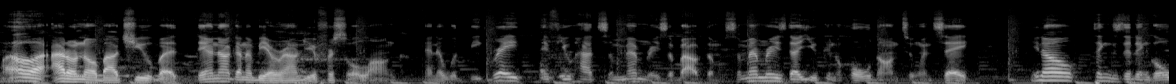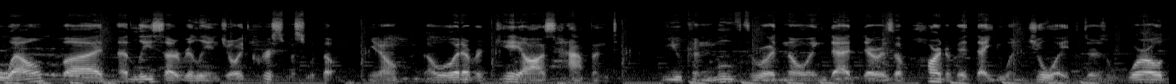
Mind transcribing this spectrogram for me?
well, I don't know about you, but they're not gonna be around you for so long. And it would be great if you had some memories about them, some memories that you can hold on to and say, you know, things didn't go well, but at least I really enjoyed Christmas with them. You know, whatever chaos happened, you can move through it knowing that there is a part of it that you enjoyed. There's a world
